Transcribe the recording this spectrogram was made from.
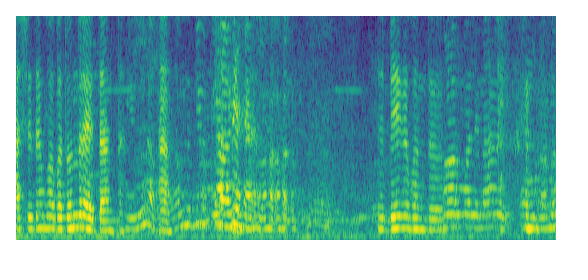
ಹರ್ಷಿತ ಪಾಪ ತೊಂದರೆ ಆಯ್ತಾ ಅಂತ. ಬೇಗ ಬಂದು ನಾರ್ಮಲಿ ನಾವೇ ಎಲ್ರನ್ನೂ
